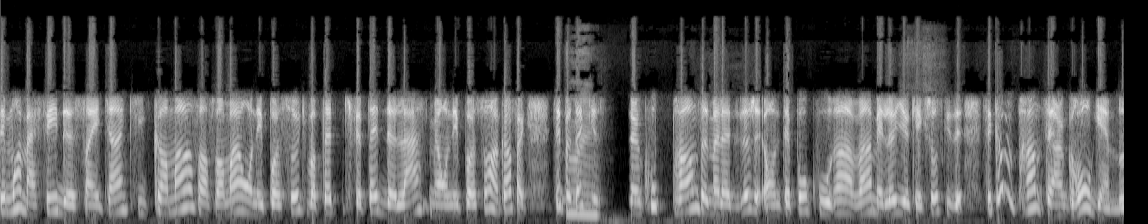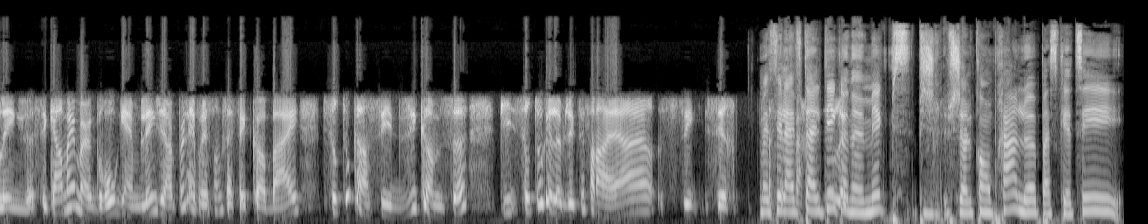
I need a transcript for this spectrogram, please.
sais, moi, ma fille de 5 ans qui commence en ce moment, on n'est pas sûr, qui va peut-être, qui fait peut-être de l'asthme, mais on n'est pas sûr encore. Fait que, tu sais, peut-être Ouais. que d'un coup prendre cette maladie-là, on n'était pas au courant avant, mais là il y a quelque chose qui c'est comme prendre, c'est un gros gambling. là. C'est quand même un gros gambling. J'ai un peu l'impression que ça fait cobaye. Puis surtout quand c'est dit comme ça. Puis surtout que l'objectif en arrière, c'est Mais c'est la vitalité économique, puis, je, je le comprends là, parce que tu sais,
